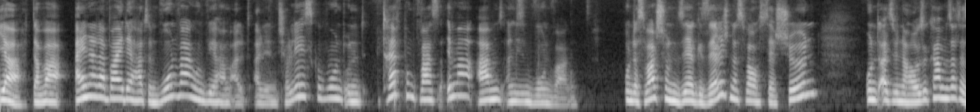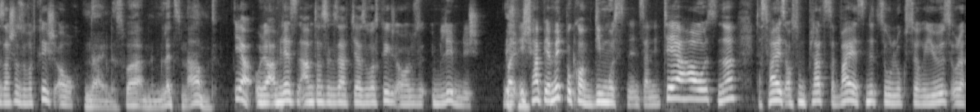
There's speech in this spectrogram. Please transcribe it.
ja, da war einer dabei, der hatte einen Wohnwagen und wir haben halt alle in Chalets gewohnt und Treffpunkt war es immer abends an diesem Wohnwagen. Und das war schon sehr gesellig und das war auch sehr schön. Und als wir nach Hause kamen, sagte Sascha, sowas kriege ich auch. Nein, das war dem letzten Abend. Ja, oder am letzten Abend hast du gesagt, ja, sowas kriege ich auch im Leben nicht. Weil ich habe ja mitbekommen, die mussten ins Sanitärhaus, ne? Das war jetzt auch so ein Platz, da war jetzt nicht so luxuriös oder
